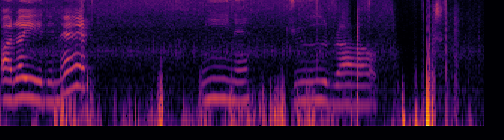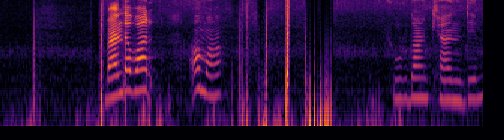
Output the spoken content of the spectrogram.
ara yerine Mine Giraffe. Bende var ama şuradan kendim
